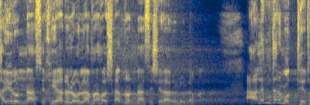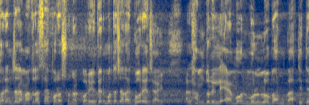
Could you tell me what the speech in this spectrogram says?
খাইরুন্নাসে খিয়ারুল উলামা ও শারুন্নাসে শেরারুল উলামা। আলেমদের মধ্যে, ধরেন যারা মাদ্রাসায় পড়াশোনা করে, এদের মধ্যে যারা গড়ে যায়, আলহামদুলিল্লাহ এমন মূল্যবান বাতিতে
